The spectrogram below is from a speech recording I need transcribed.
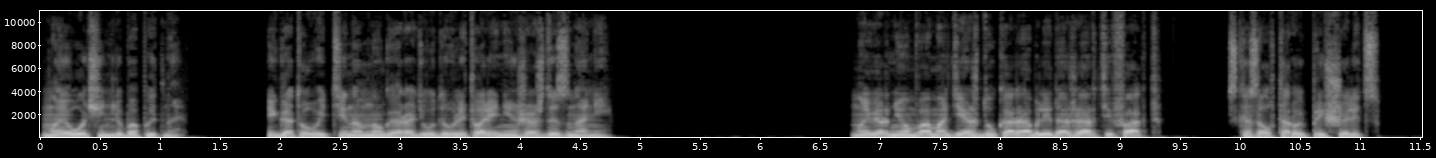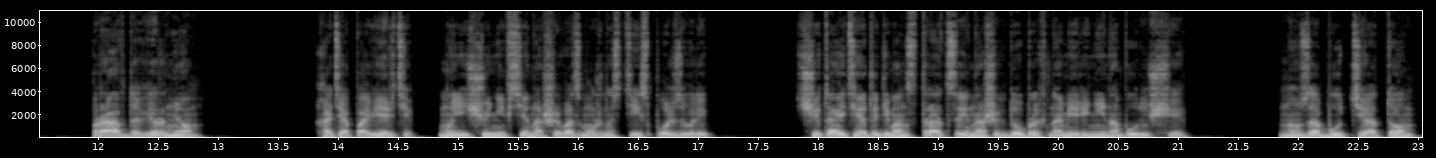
«Мы очень любопытны и готовы идти на многое ради удовлетворения жажды знаний. «Мы вернем вам одежду, корабль и даже артефакт», — сказал второй пришелец. «Правда, вернем. Хотя, поверьте, мы еще не все наши возможности использовали. Считайте это демонстрацией наших добрых намерений на будущее. Но забудьте о том,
